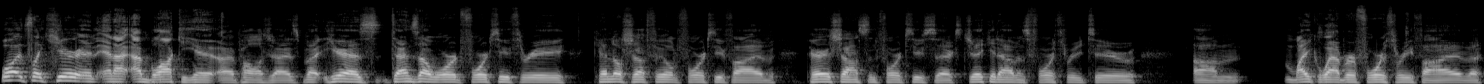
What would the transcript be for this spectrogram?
Well, it's like here, and, and I, I'm blocking it. I apologize, but here has Denzel Ward four two three, Kendall Sheffield four two five, Paris Johnson four two six, J.K. Dobbins four three two, um, Mike Weber four three five.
